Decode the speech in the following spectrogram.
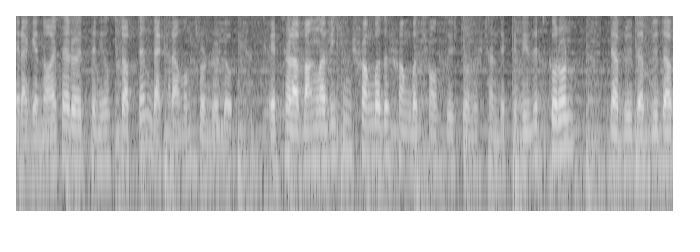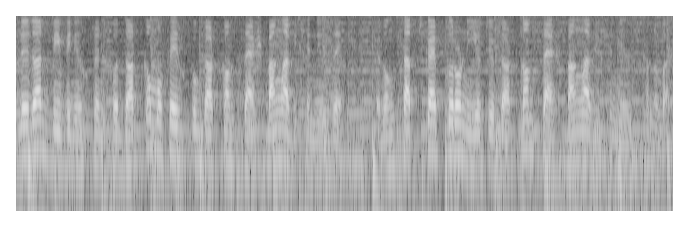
এর আগে নয়টায় রয়েছে নিউজ টপ টেন, দেখার আমন্ত্রণ রইল। এছাড়া বাংলা সংবাদ ও সংবাদ সংশ্লিষ্ট অনুষ্ঠান দেখতে ভিজিট করুন W W W dot BB news twenty four dot com ও Facebook dot com slash Bangla নিউজে এবং সাবস্ক্রাইব করুন YouTube dot com slash Bangla news ধন্যবাদ।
